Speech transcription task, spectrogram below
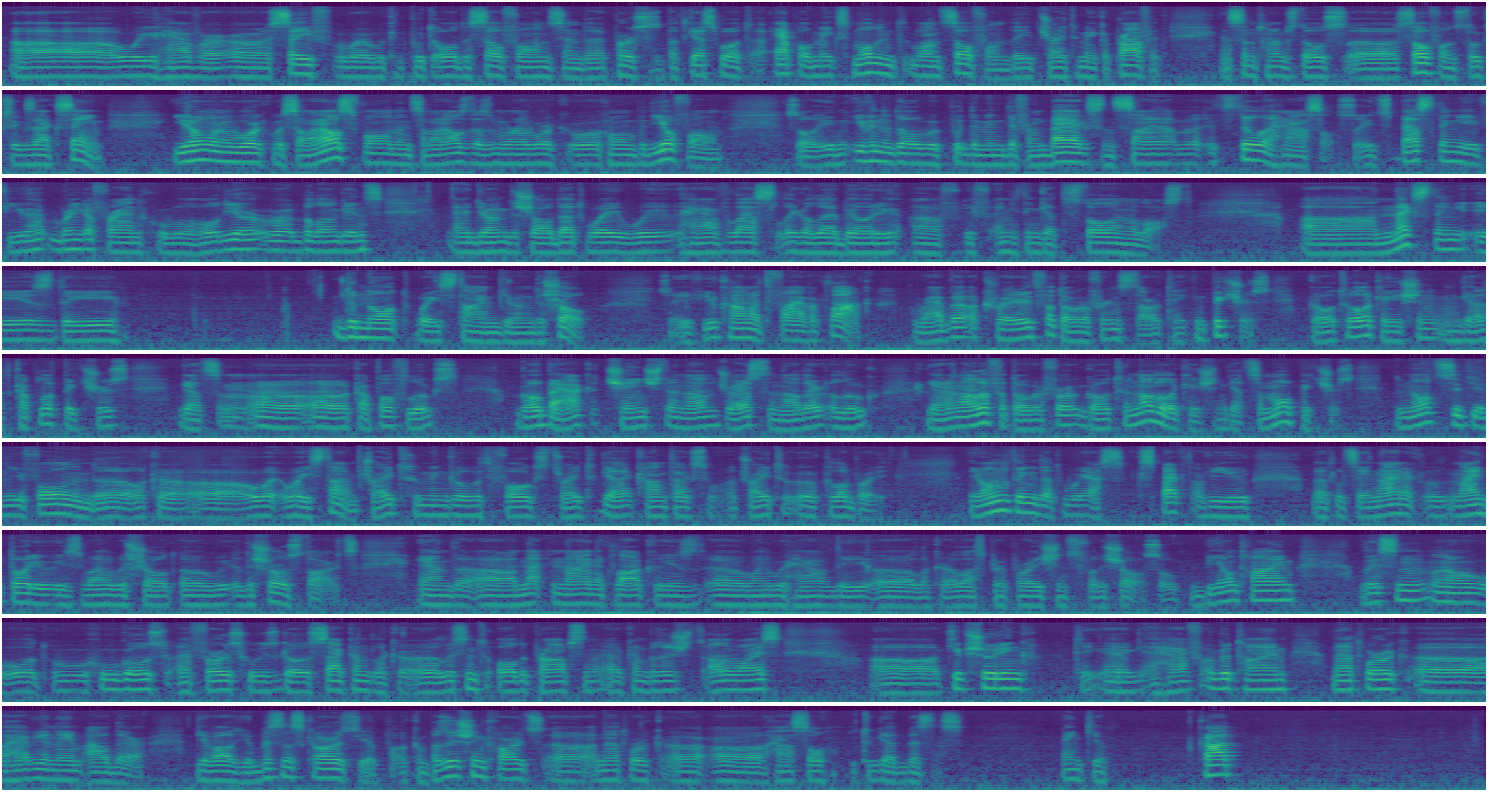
Uh, we have a, a safe where we can put all the cell phones and the purses. But guess what? Apple makes more than one cell phone. They try to make a profit, and sometimes those uh, cell phones looks exact same. You don't want to work with someone else's phone, and someone else doesn't want to work uh, home with your phone. So in, even though we put them in different bags and sign up, it's still a hassle. So it's best thing if you bring a friend who will hold your uh, belongings uh, during the show. That way we have less legal liability of if anything gets stolen or lost. Uh, next thing is the do not waste time during the show. So if you come at 5 o'clock, grab a accredited photographer and start taking pictures. Go to a location and get a couple of pictures, get some uh, a couple of looks, go back, change to another dress, another look, get another photographer, go to another location, get some more pictures. Do not sit on your phone and uh, like uh, uh, waste time. Try to mingle with folks, try to get contacts, try to uh, collaborate. The only thing that we expect of you that let's say 9 nine thirty is when we show uh, we, the show starts, and uh, ni- nine o'clock is uh, when we have the uh, like our last preparations for the show. So be on time. Listen, uh, what who goes first, who goes second. Like uh, listen to all the props and compositions. Otherwise, keep shooting. Uh, have a good time. Network. Uh, have your name out there give out your business cards, your composition cards, uh, network hassle to get business. Thank you. Cut.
